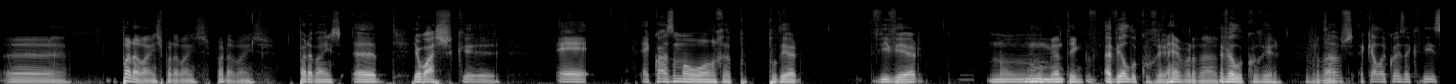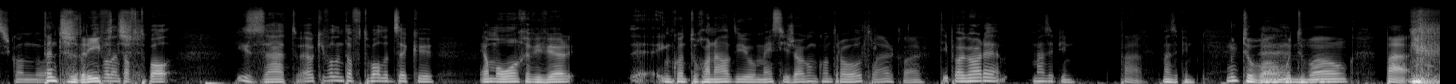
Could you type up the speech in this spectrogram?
Uh, parabéns, parabéns, parabéns. Parabéns. Eh, eu acho que é, é quase uma honra poder viver num, No momento em que. a vê-lo correr. É verdade, A vê-lo correr. é verdade. Sabes aquela coisa que dizes quando. Tantos é o equivalente drifts. ao futebol. Exato. É o equivalente ao futebol a dizer que é uma honra viver eh, enquanto o Ronaldo e o Messi jogam contra o outro. Claro, claro. Tipo, agora, Mazepin. Pá, Mazepin. muito bom, muito Um, bom. Pá,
